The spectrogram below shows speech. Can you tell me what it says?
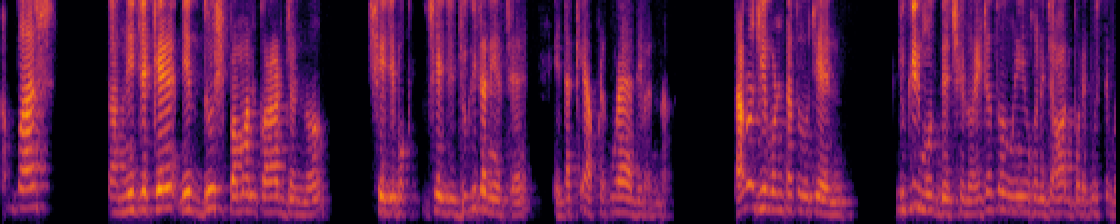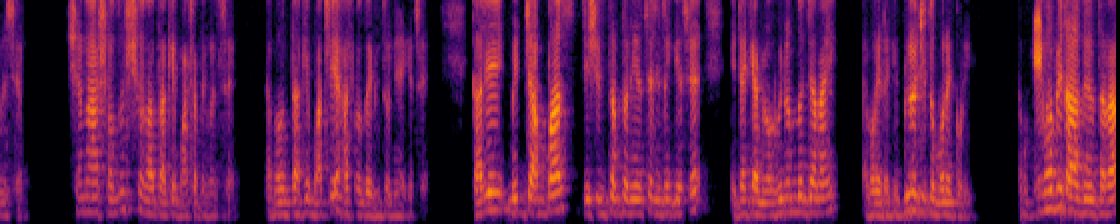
আব্বাস তার নিজেকে নির্দোষ প্রমাণ করার জন্য সে যে সে যে ঝুঁকিটা নিয়েছে, এটাকে আপনি উড়াইয়া দিবেন না। তারও জীবনটা তো যে ঝুঁকির মধ্যে ছিল, এটা তো উনি ওখানে যাওয়ার পরে বুঝতে পেরেছেন। সেনা সদস্যরা তাকে বাঁচাতে হয়েছে এবং তাকে বাঁচিয়ে হাসপাতালের ভিতর নিয়ে গেছে। কাজে মির্জা আব্বাস যে সিদ্ধান্ত নিয়েছে, যেটা গিয়েছে, এটাকে আমি অভিনন্দন জানাই এবং এটাকে বিলোচিত মনে করি। এবং এভাবে রাজনীতি তারা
